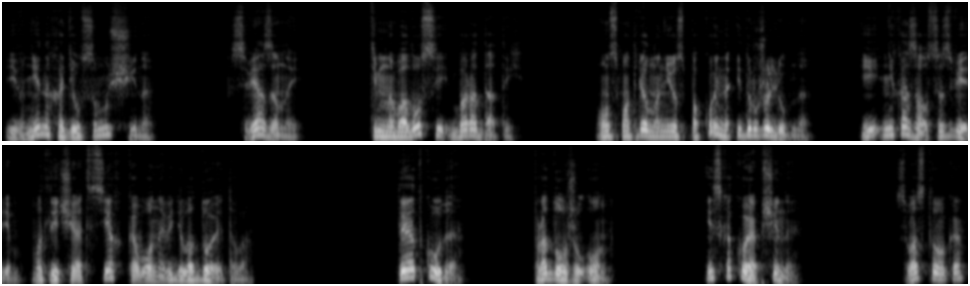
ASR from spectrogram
и в ней находился мужчина. Связанный, темноволосый, бородатый. Он смотрел на нее спокойно и дружелюбно, и не казался зверем, в отличие от всех, кого она видела до этого. «Ты откуда?» — продолжил он. «Из какой общины?» «С востока».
